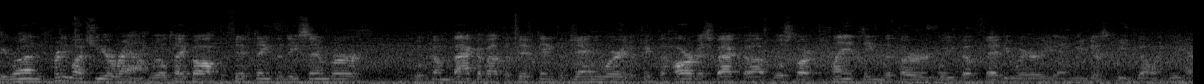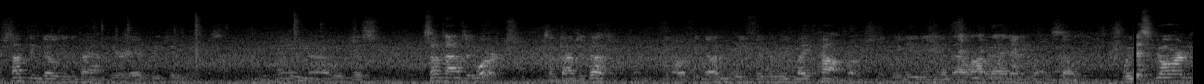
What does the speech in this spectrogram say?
we run pretty much year round. We'll take off the 15th of December. We'll come back about the 15th of January to pick the harvest back up. We'll start planting the third week of February, and we just keep going. We have something goes in the ground here every two weeks, and uh, we just sometimes it works, sometimes it doesn't. And, if it doesn't, we figure we've made compost, and we need that, a lot of that anyway. So we, this garden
